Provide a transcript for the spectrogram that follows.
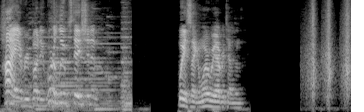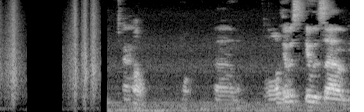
Hi, everybody. We're Loop Station and. Wait a second. What are we advertising? Oh. Um, it was it was um,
